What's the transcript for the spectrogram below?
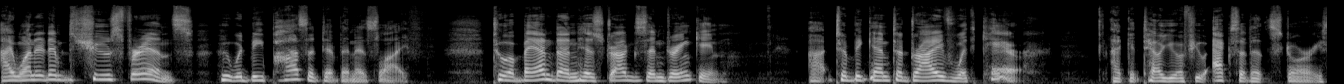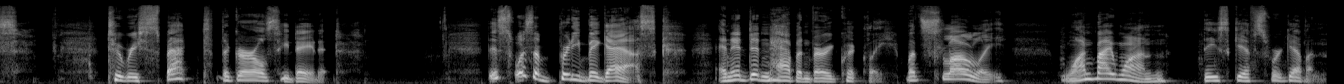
I wanted him to choose friends who would be positive in his life, to abandon his drugs and drinking. uh, to begin to drive with care. I could tell you a few accident stories. To respect the girls he dated. This was a pretty big ask, and it didn't happen very quickly. But slowly, one by one, these gifts were given.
